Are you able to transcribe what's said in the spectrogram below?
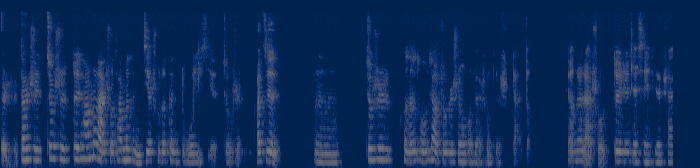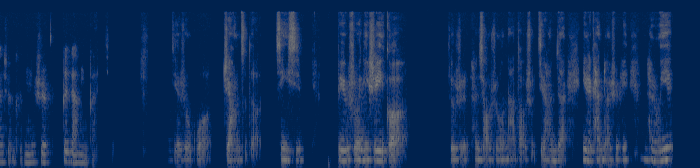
明。但是就是对他们来说，他们可能接触的更多一些，就是而且，嗯，就是可能从小就是生活在数字时代的，相对来说对这些信息的筛选肯定是更加敏感一些。接受过这样子的信息，比如说你是一个，就是很小时候拿到手机，然后你在一直看短视频，很容易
